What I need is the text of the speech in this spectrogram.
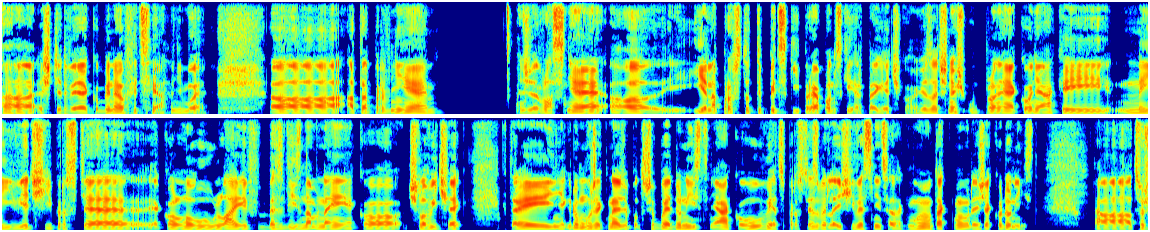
uh, ještě dvě jakoby neoficiální moje. Uh, a ta první je, že vlastně uh, je naprosto typický pro japonský RPGčko, že začneš úplně jako nějaký největší prostě jako low life, bezvýznamný jako človíček, který někdo mu řekne, že potřebuje doníst nějakou věc prostě z vedlejší vesnice, tak mu, tak mu jdeš jako doníst. A, což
